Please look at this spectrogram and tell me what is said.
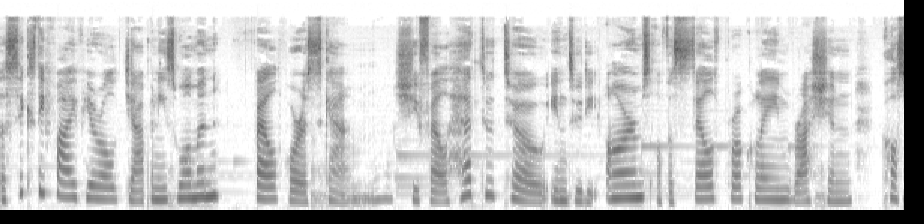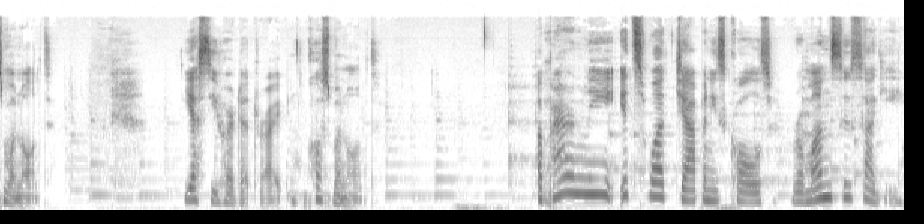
a 65 year old Japanese woman fell for a scam. She fell head to toe into the arms of a self proclaimed Russian cosmonaut. Yes, you heard that right cosmonaut. Apparently, it's what Japanese calls romansu sagi,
